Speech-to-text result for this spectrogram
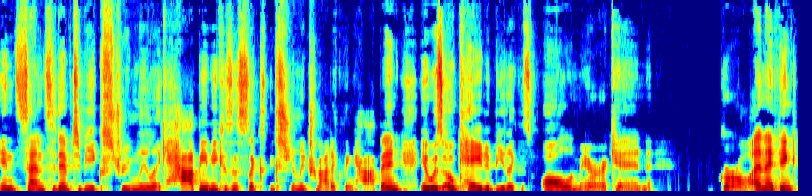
insensitive to be extremely like happy because this like extremely traumatic thing happened it was okay to be like this all american girl and i think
